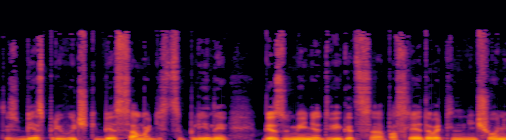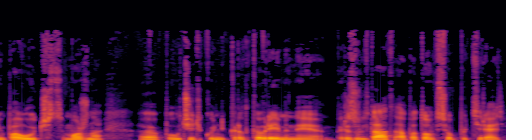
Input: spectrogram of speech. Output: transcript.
То есть без привычки, без самодисциплины, без умения двигаться последовательно ничего не получится. Можно э, получить какой-нибудь кратковременный результат, а потом все потерять,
